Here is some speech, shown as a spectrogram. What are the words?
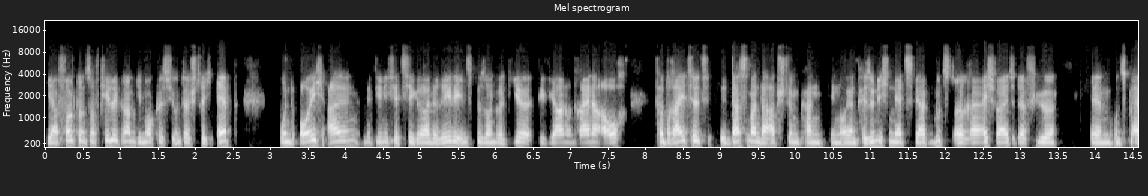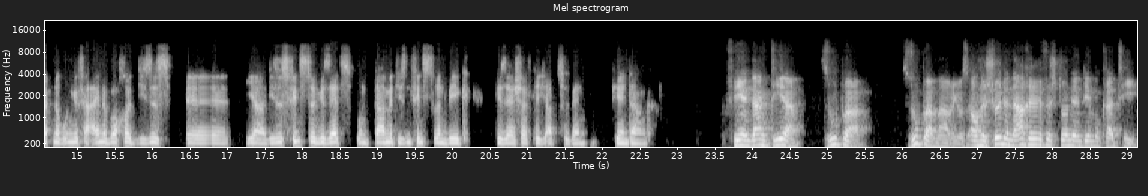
ja, folgt uns auf Telegram, Democracy-App und euch allen, mit denen ich jetzt hier gerade rede, insbesondere dir, Viviane und Rainer auch, verbreitet, dass man da abstimmen kann in euren persönlichen Netzwerken, nutzt eure Reichweite dafür. Ähm, uns bleibt noch ungefähr eine Woche dieses, äh, ja, dieses finstere Gesetz und damit diesen finsteren Weg gesellschaftlich abzuwenden. Vielen Dank. Vielen Dank dir. Super. Super, Marius. Auch eine schöne Nachhilfestunde in Demokratie.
